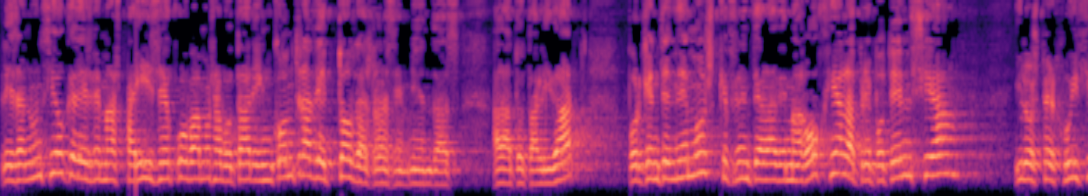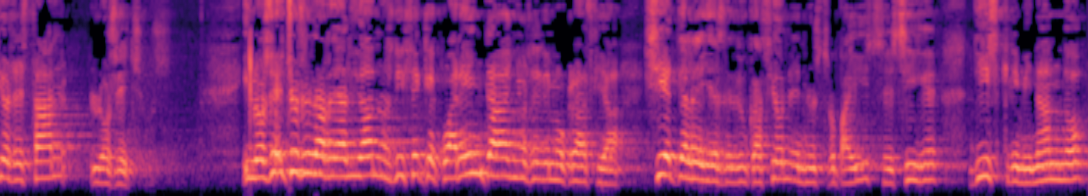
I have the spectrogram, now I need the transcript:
les anuncio que desde Más País ECO vamos a votar en contra de todas las enmiendas a la totalidad, porque entendemos que frente a la demagogia, la prepotencia y los perjuicios están los hechos. Y los hechos y la realidad nos dicen que 40 años de democracia, siete leyes de educación en nuestro país se sigue discriminando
